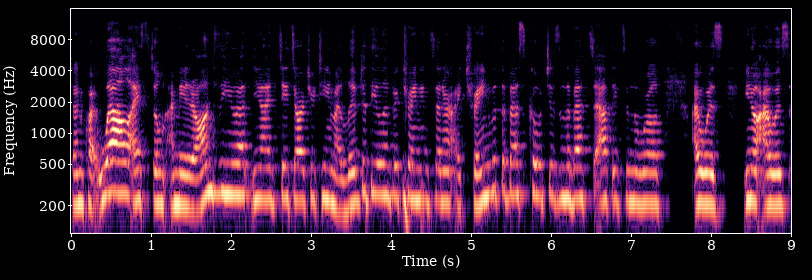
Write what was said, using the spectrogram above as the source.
done quite well. I still I made it onto the US, United States archery team. I lived at the Olympic Training Center. I trained with the best coaches and the best athletes in the world. I was, you know, I was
